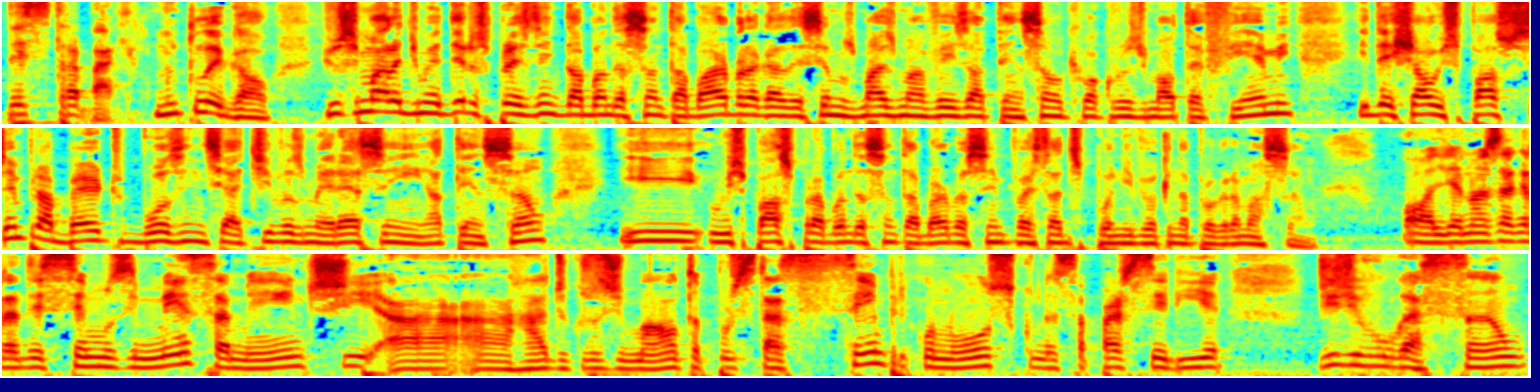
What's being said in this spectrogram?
desse trabalho. Muito legal. Jucimara de Medeiros, presidente da banda Santa Bárbara, agradecemos mais uma vez a atenção aqui com a Cruz de Malta FM e deixar o espaço sempre aberto, boas iniciativas merecem atenção e o espaço para a banda Santa Bárbara sempre vai estar disponível aqui na programação. Olha, nós agradecemos imensamente a, a Rádio Cruz de Malta por estar sempre conosco nessa parceria de divulgação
